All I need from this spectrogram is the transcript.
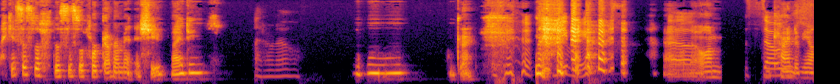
I guess this was this is before government issued IDs? I don't know. Mhm. Okay. Maybe. I don't Um, know. I'm So kind of young.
